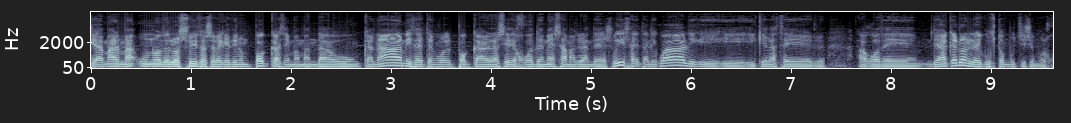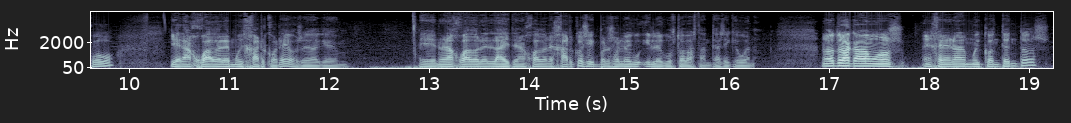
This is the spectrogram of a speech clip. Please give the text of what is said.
Que además uno de los suizos se ve que tiene un podcast y me ha mandado un canal. Me dice, tengo el podcast así de juegos de mesa más grande de Suiza y tal y cual. Y, y- y quiere hacer algo de, de. Les gustó muchísimo el juego. Y eran jugadores muy hardcore, ¿eh? o sea que eh, no eran jugadores light, eran jugadores hardcore y por eso le- y les gustó bastante. Así que bueno. Nosotros acabamos en general muy contentos.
